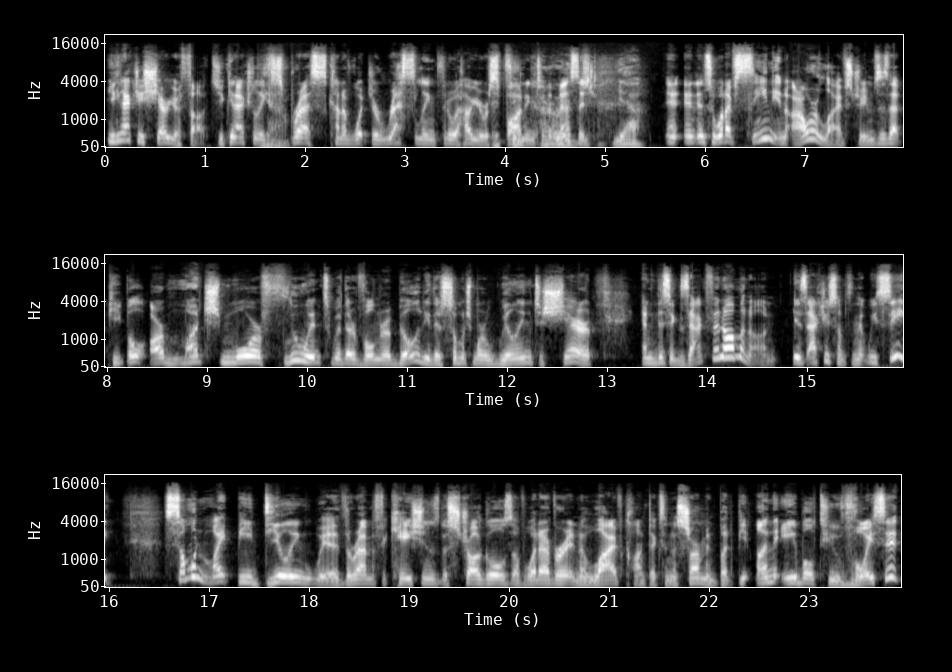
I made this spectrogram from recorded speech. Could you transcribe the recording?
you can actually share your thoughts. You can actually yeah. express kind of what you're wrestling through, how you're responding to the message. Yeah. And, and, and, so what I've seen in our live streams is that people are much more fluent with their vulnerability. They're so much more willing to share. And this exact phenomenon is actually something that we see. Someone might be dealing with the ramifications, the struggles of whatever in a live context in a sermon, but be unable to voice it,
